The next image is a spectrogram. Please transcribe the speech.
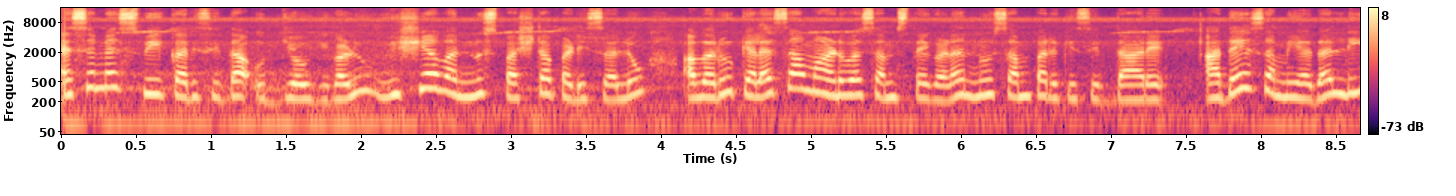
ಎಸ್ಎಂಎಸ್ ಸ್ವೀಕರಿಸಿದ ಉದ್ಯೋಗಿಗಳು ವಿಷಯವನ್ನು ಸ್ಪಷ್ಟಪಡಿಸಲು ಅವರು ಕೆಲಸ ಮಾಡುವ ಸಂಸ್ಥೆಗಳನ್ನು ಸಂಪರ್ಕಿಸಿದ್ದಾರೆ. ಅದೇ ಸಮಯದಲ್ಲಿ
